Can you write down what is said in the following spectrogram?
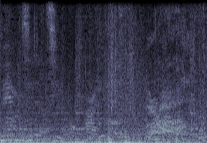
Nehmen Sie den Zielpunkt ein.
